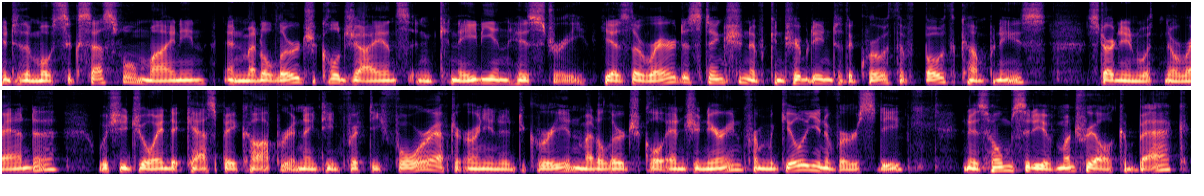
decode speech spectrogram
into the most successful mining and metallurgical giants in Canadian history. He has the rare distinction of contributing to the growth of both companies, starting with Noranda, which he joined at Gaspé Copper in 1954 after earning a degree in metallurgical engineering from McGill University in his home city of Montreal, Quebec.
